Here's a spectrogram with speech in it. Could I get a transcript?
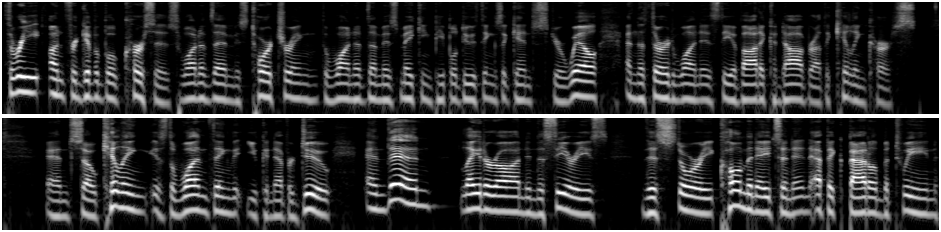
three unforgivable curses. One of them is torturing, the one of them is making people do things against your will, and the third one is the Avada Kedavra, the killing curse. And so killing is the one thing that you can never do. And then later on in the series, this story culminates in an epic battle between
